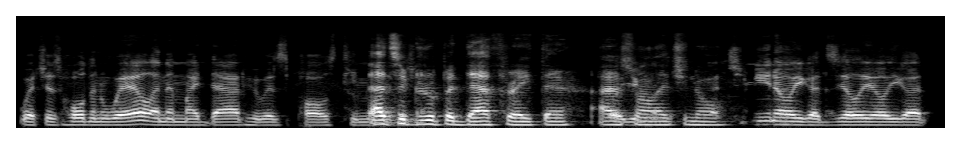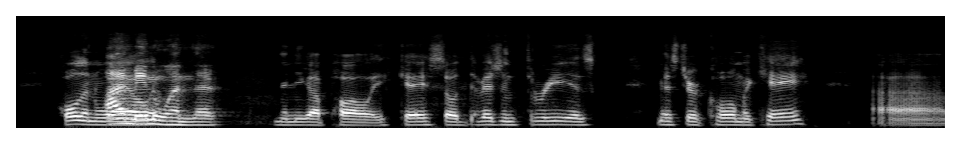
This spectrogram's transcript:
which is Holden Whale, and then my dad, who is Paul's team. That's a group of death right there. I So just want to let you know. Chimino, you got Zilio, you got Holden Whale. I'm in one there. And then you got Paulie. Okay, so Division Three is Mr. Cole McKay, uh,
